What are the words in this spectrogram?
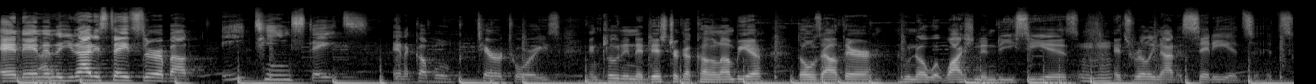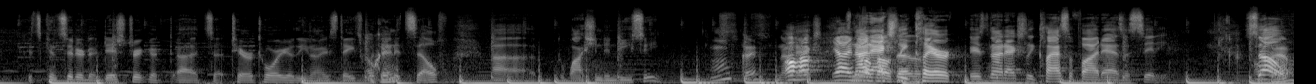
and then in the United States, there are about 18 states and a couple territories, including the District of Columbia. Those out there who know what Washington D.C. is, Mm-hmm. it's really not a city. It's it's it's considered a district. Uh, it's a territory of the United States within Okay. itself. Uh, Washington D.C. Okay. Not Uh-huh. act- Yeah, I it's know not actually that. clar- It's not actually classified as a city. So, Okay.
